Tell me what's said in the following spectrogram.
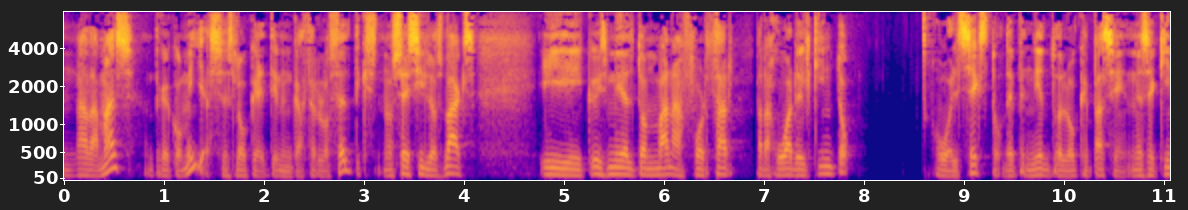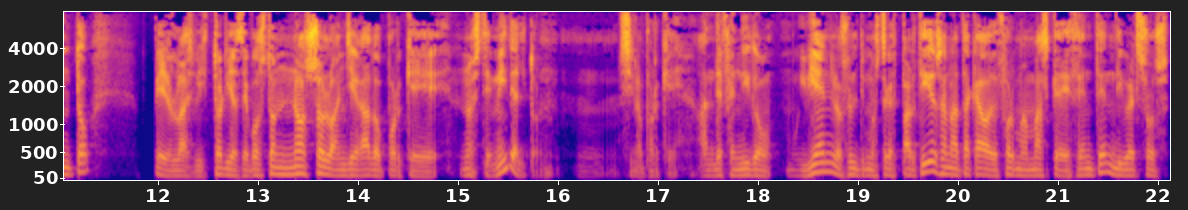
Nada más, entre comillas, es lo que tienen que hacer los Celtics. No sé si los Bucks y Chris Middleton van a forzar para jugar el quinto o el sexto, dependiendo de lo que pase en ese quinto, pero las victorias de Boston no solo han llegado porque no esté Middleton, sino porque han defendido muy bien los últimos tres partidos, han atacado de forma más que decente en diversos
